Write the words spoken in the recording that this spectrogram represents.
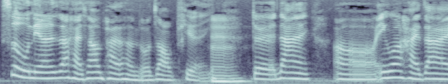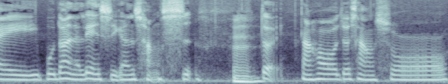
四五年在海上拍了很多照片，嗯，对，但呃，因为还在不断的练习跟尝试，嗯，对，然后就想说。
